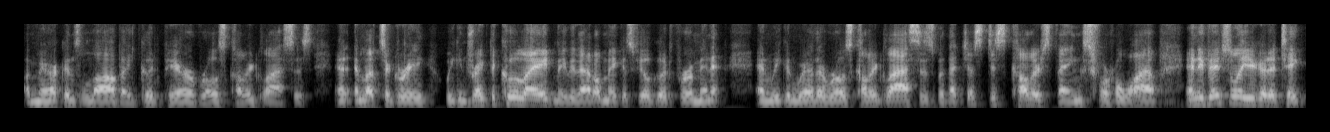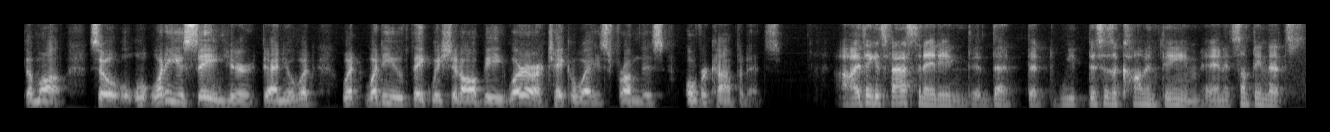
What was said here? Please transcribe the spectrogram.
Americans love a good pair of rose-colored glasses. And, and let's agree, we can drink the Kool-Aid. Maybe that'll make us feel good for a minute, and we can wear the rose-colored glasses. But that just discolors things for a while, and eventually you're going to take them off. So, what are you seeing here, Daniel? What what what do you think we should all be? What are our takeaways from this overconfidence? I think it's fascinating that that we this is a common theme, and it's something that's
